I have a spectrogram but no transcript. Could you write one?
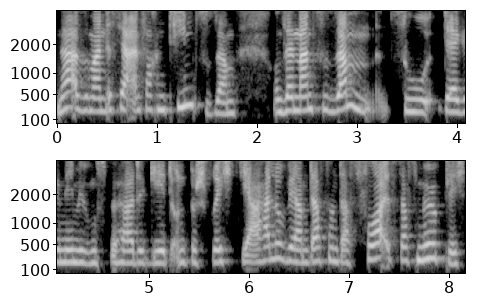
Ne? Also man ist ja einfach ein Team zusammen. Und wenn man zusammen zu der Genehmigungsbehörde geht und bespricht, ja, hallo, wir haben das und das vor, ist das möglich.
